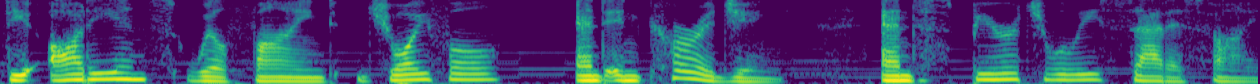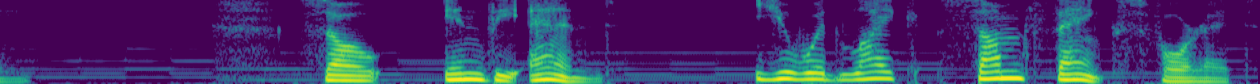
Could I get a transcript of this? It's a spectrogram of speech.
the audience will find joyful and encouraging and spiritually satisfying. So, in the end, you would like some thanks for it.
